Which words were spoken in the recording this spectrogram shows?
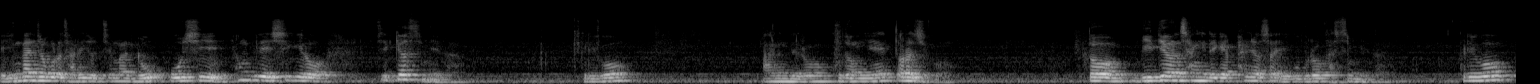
인간적으로 잘해줬지만 요 옷이 형들의 시기로 찢겼습니다. 그리고 아는 대로 구덩이에 떨어지고 또 미디언 상인에게 팔려서 애굽으로 갔습니다. 그리고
